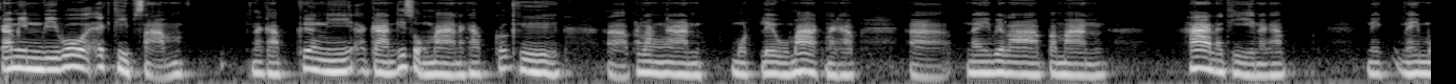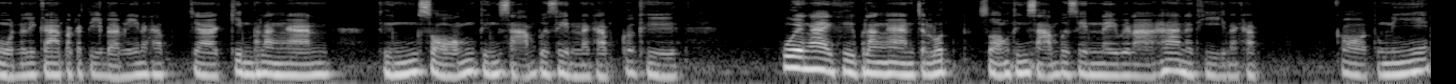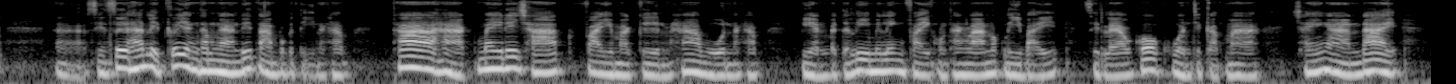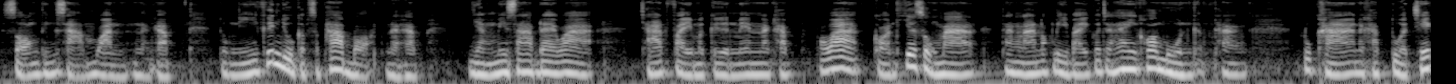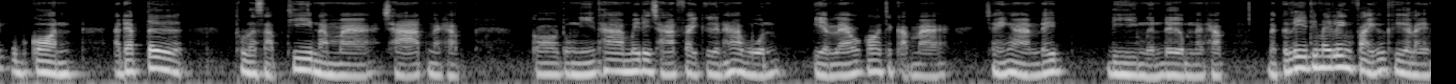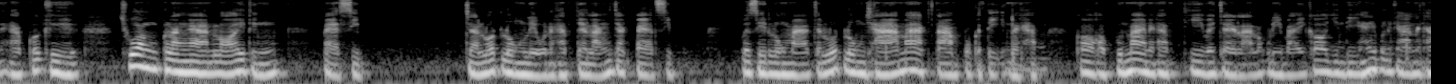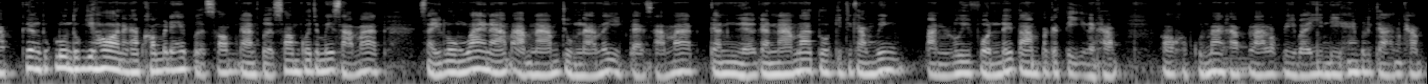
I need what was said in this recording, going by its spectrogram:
Garmin Vivo Active 3 นะครับ เครื่องนี้อาการที่ส่งมานะครับก็คืออพลังงานหมดเร็วมากนะครับในเวลาประมาณ 5 นาทีนะครับในในโหมดนาฬิกาปกติแบบนี้นะครับ จะกินพลังงานถึง2ถึง3%นต์นะครับ ก็คือพูดง่ายๆคือพลังงานจะลด2-3%ในเวลา 5 นาทีนะครับ ก็ตรงนี้ เซนเซอร์ฮาร์ดเรทก็ยังทำงานได้ตามปกตินะครับ ถ้าหากไม่ได้ชาร์จไฟมาเกิน 5 โวลต์นะครับ เปลี่ยนแบตเตอรี่ไม่เร่งไฟของทางร้านล็อกรีไบต์เสร็จแล้วก็ควรจะกลับมาใช้งานได้ 2-3 วันนะครับ ตรงนี้ขึ้นอยู่กับสภาพบอร์ดนะครับ ยังไม่ทราบได้ว่าชาร์จไฟมาเกินเม้นนะครับ เพราะว่าก่อนที่จะส่งมาทางร้านล็อกรีไบก็จะให้ข้อมูลกับทางลูกค้านะครับ ตรวจเช็คอุปกรณ์ อะแดปเตอร์โทรศัพท์ที่นำมาชาร์จนะครับ ก็ตรงนี้ถ้าไม่ได้ชาร์จไฟเกิน 5 โวลต์เปลี่ยนแล้วก็จะกลับมาใช้งานได้ดีเหมือนเดิมนะครับ แบตเตอรี่ที่ไม่เร่งไฟก็คืออะไรนะครับ ก็คือช่วงพลังงาน 100 ถึง 80 จะลดลงเร็วนะครับ แต่หลังจาก 80ลงมาจะลดลงช้ามากตามปกตินะครับ ก็ขอบคุณมากนะครับ ที่ไว้ใจร้านล็อกรีไบก็ยินดีให้บริการนะครับ เครื่องทุกรุ่นทุกยี่ห้อนะครับเขาไม่ได้ให้เปิดซ่อมการเปิดซ่อมก็จะไม่สามารถใส่ลงว่ายน้ำอาบน้ำจุ่มน้ำได้อีก แต่สามารถกันเหงื่อกันน้ำลาดตัวกิจกรรมวิ่งปั่นลุยฝนได้ตามปกตินะครับ ก็ขอบคุณมากครับร้านล็อกรีไบยินดีให้บริการครับ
